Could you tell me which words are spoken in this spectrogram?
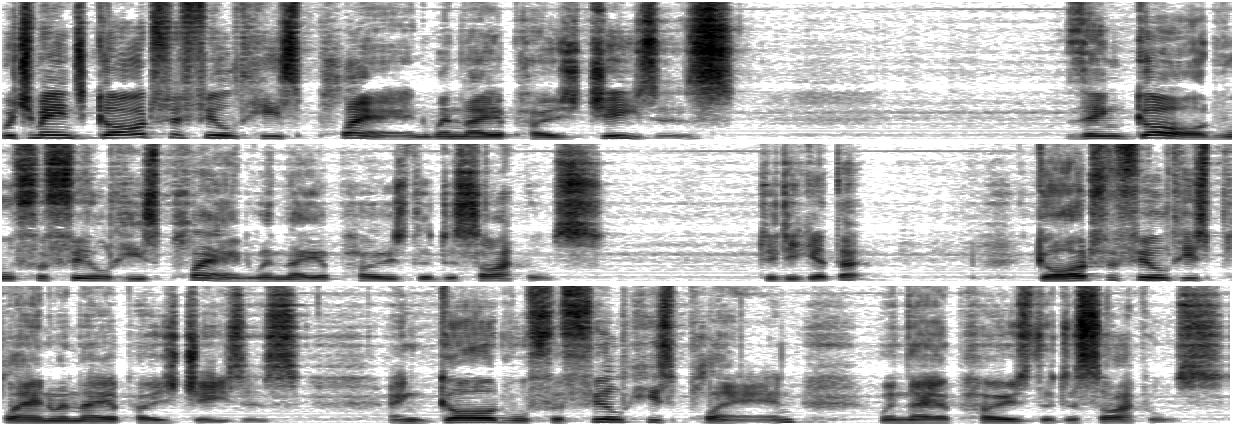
which means God fulfilled his plan when they opposed Jesus. Then God will fulfill his plan when they oppose the disciples. Did you get that? God fulfilled his plan when they opposed Jesus, and God will fulfill his plan when they oppose the disciples.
